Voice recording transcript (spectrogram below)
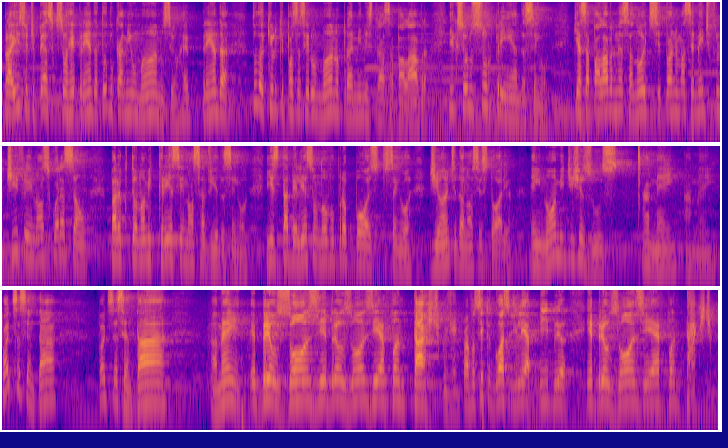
Para isso eu te peço que o Senhor repreenda todo o caminho humano, Senhor, repreenda tudo aquilo que possa ser humano para ministrar essa palavra e que o Senhor nos surpreenda, Senhor. Que essa palavra nessa noite se torne uma semente frutífera em nosso coração para que o teu nome cresça em nossa vida, Senhor, e estabeleça um novo propósito, Senhor, diante da nossa história. Em nome de Jesus. Amém. Amém. Pode se assentar. Pode se assentar. Amém? Hebreus 11, Hebreus 11 é fantástico, gente. Para você que gosta de ler a Bíblia, Hebreus 11 é fantástico.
